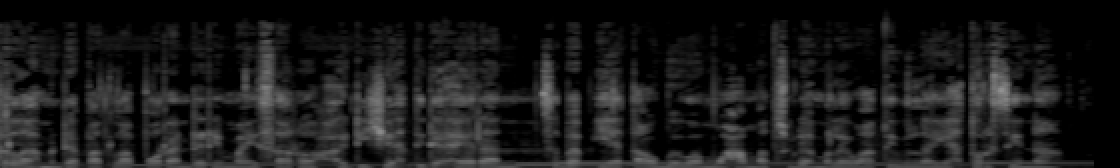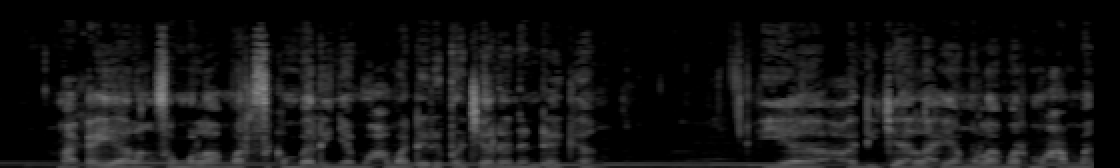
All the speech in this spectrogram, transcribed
Setelah mendapat laporan dari Maisaroh, Khadijah tidak heran sebab ia tahu bahwa Muhammad sudah melewati wilayah Tursina. Maka ia langsung melamar sekembalinya Muhammad dari perjalanan dagang. Iya, Khadijah lah yang melamar Muhammad.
